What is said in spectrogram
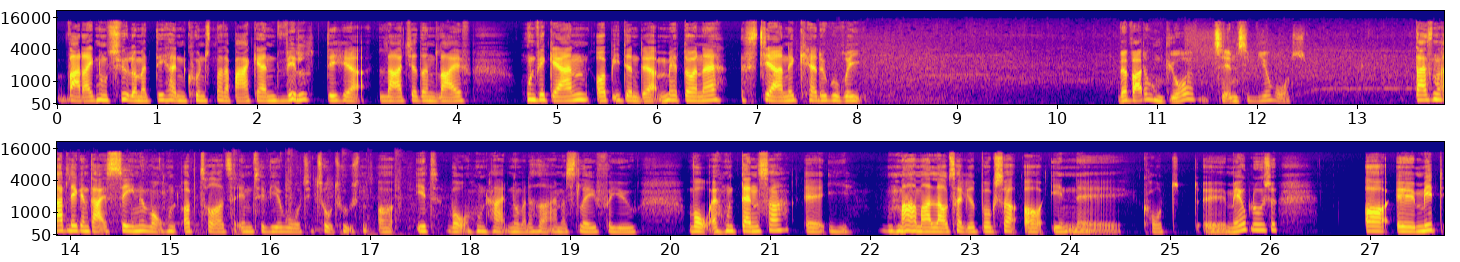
var der ikke nogen tvivl om, at det her er en kunstner, der bare gerne vil det her larger than life. Hun vil gerne op i den der Madonna-stjerne-kategori. Hvad var det, hun gjorde til MTV Awards? Der er sådan en ret legendarisk scene, hvor hun optræder til MTV Awards i 2001, hvor hun har et nummer, der hedder I'm a Slave for You, hvor at hun danser øh, i meget, meget lavtaljede bukser og en øh, kort øh, mavebluse. Og øh, midt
